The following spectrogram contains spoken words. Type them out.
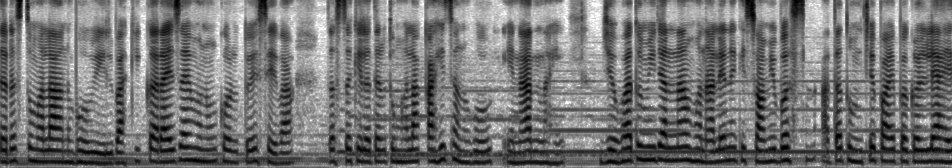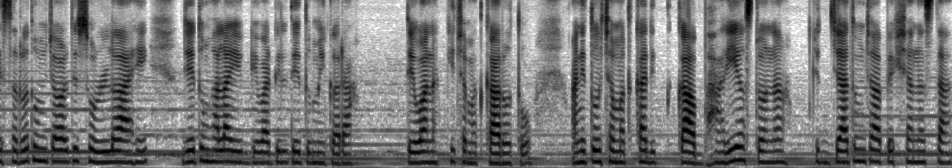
तरच तुम्हाला अनुभव येईल. बाकी करायचं आहे म्हणून करतोय सेवा. तसं केलं तर तुम्हाला काहीच अनुभव येणार नाही. जेव्हा तुम्ही त्यांना म्हणाले ना की स्वामी बस आता तुमचे पाय पकडले आहे सर्व तुमच्यावरती सोडलं आहे जे तुम्हाला योग्य वाटेल ते तुम्ही करा. तेव्हा नक्की चमत्कार होतो. आणि तो चमत्कार इतका भारी असतो ना की ज्या तुमच्या अपेक्षा नसतात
